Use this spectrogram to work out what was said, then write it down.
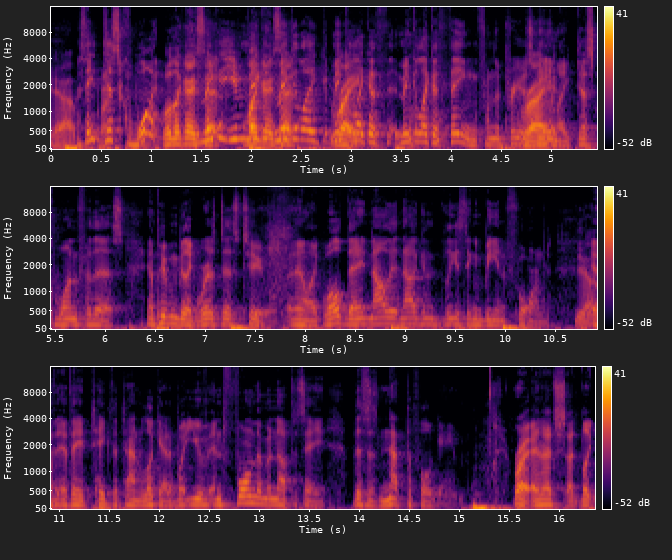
Yeah. say disc one. Well, like I make said- it even like make, I it, make said, it like make right. it like a th- make it like a thing from the previous Right. game, like disc one for this, and people can be like, "Where's disc two? And they're like, "Well, they now they now can, at least they can be informed Yeah. if, if they take the time to look at it." But you've informed them enough to say this is not the full game. Right, and that's uh, like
